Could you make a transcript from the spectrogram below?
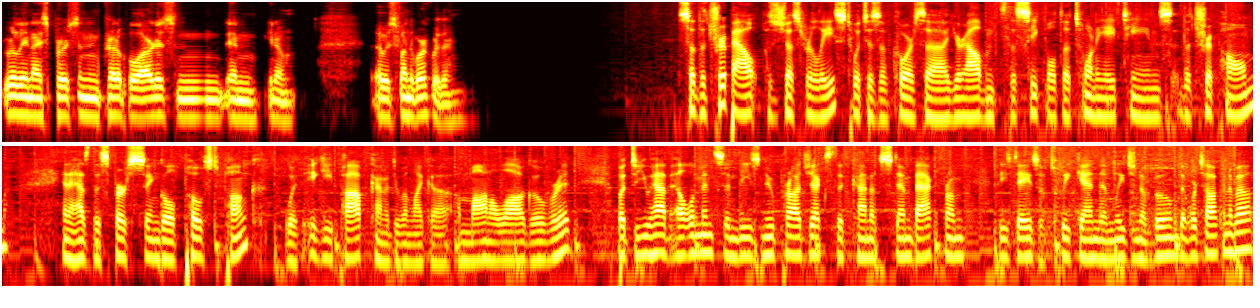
really nice person incredible artist and and you know it was fun to work with her so the trip out was just released which is of course uh, your album it's the sequel to 2018's the trip home and it has this first single post punk with iggy pop kind of doing like a, a monologue over it but do you have elements in these new projects that kind of stem back from these days of Tweekend and Legion of Boom that we're talking about?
